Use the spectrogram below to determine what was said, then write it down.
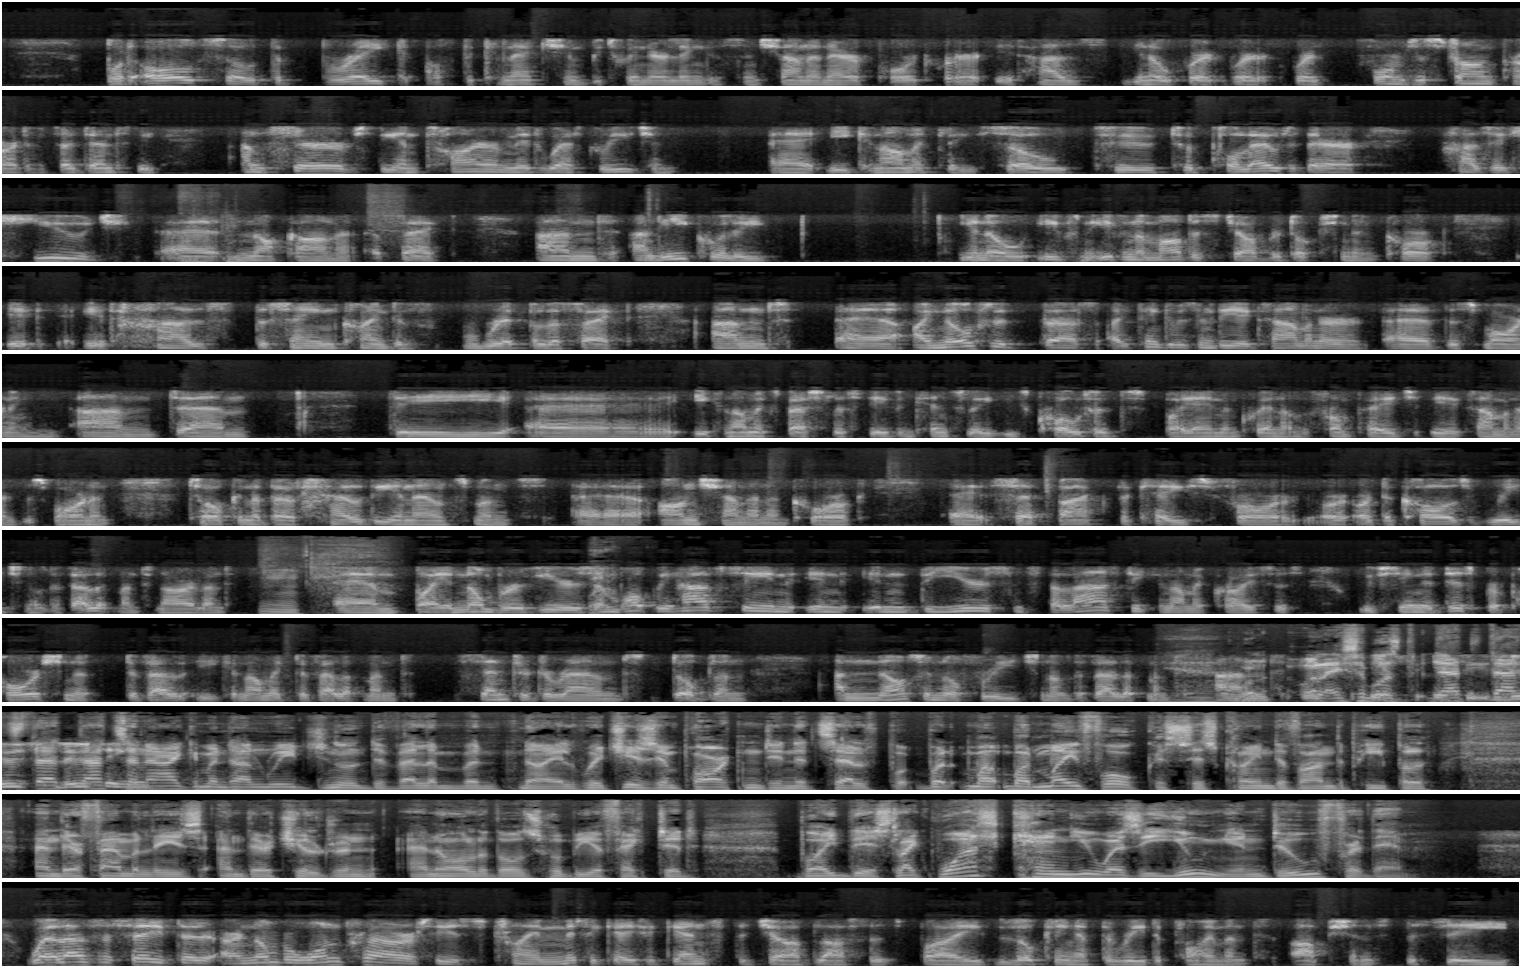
but also the break of the connection between Aer Lingus and Shannon Airport, where it has, you know, where, where, where it forms a strong part of its identity and serves the entire Midwest region uh, economically. So to, to pull out of there has a huge uh, mm-hmm. knock-on effect, and and equally, you know, even even a modest job reduction in Cork, it it has the same kind of ripple effect. And uh, I noted that I think it was in the Examiner uh, this morning, and um, the uh, economic specialist Stephen Kinsella, he's quoted by Eamon Quinn on the front page of the Examiner this morning, talking about how the announcements uh, on Shannon and Cork uh, set back the case for or, or, the cause of regional development in Ireland mm. um, by a number of years. And what we have seen in, in the years since the last economic crisis, we've seen a disproportionate develop, economic development centred around Dublin and not enough regional development. Yeah. And well, well I suppose if, that, if that's, lose, that, that's an argument on regional development, Niall, which is important in itself. But but my, but my focus is kind of on the people and their families and their children and all of those who'll be affected by this. Like, what can you as a union do for them? Well, as I say, the, our number one priority is to try and mitigate against the job losses by looking at the redeployment options to see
